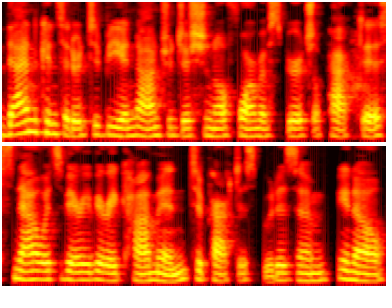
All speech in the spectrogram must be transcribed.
then considered to be a non traditional form of spiritual practice. Now it's very, very common to practice Buddhism, you know,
